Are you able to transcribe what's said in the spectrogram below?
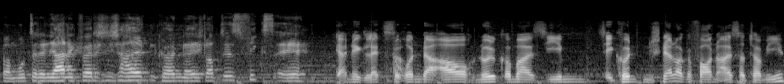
Vermute, den Janik werde ich nicht halten können. Ich glaube, der ist fix, ey. Yannick letzte Runde auch 0,7 Sekunden schneller gefahren als der Tommy.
